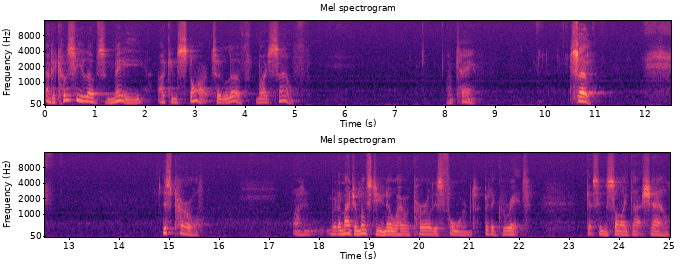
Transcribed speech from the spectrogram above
And because he loves me, I can start to love myself. Okay. So, this pearl I would imagine most of you know how a pearl is formed. A bit of grit gets inside that shell.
